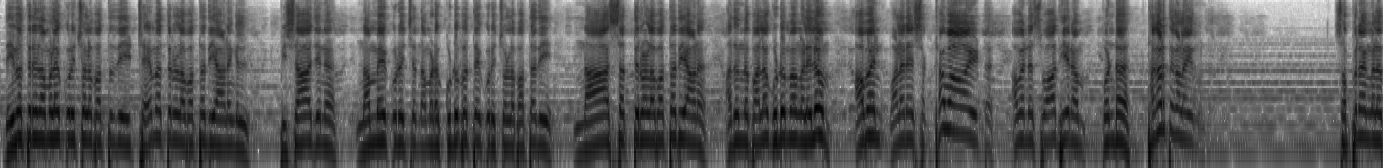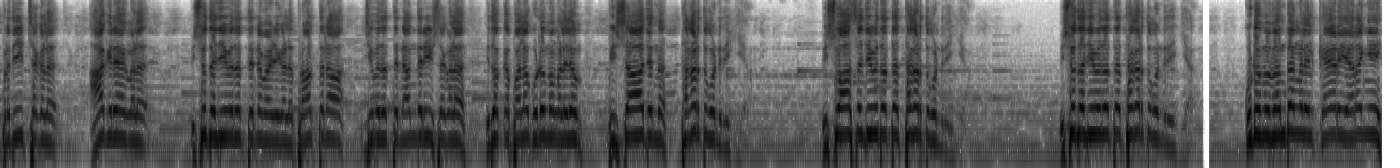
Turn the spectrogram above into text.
ദൈവത്തിന് നമ്മളെക്കുറിച്ചുള്ള പദ്ധതി ക്ഷേമത്തിലുള്ള പദ്ധതിയാണെങ്കിൽ പിശാചിന് നമ്മെക്കുറിച്ച് നമ്മുടെ കുടുംബത്തെക്കുറിച്ചുള്ള പദ്ധതി നാശത്തിനുള്ള പദ്ധതിയാണ്. അതിന്ന് പല കുടുംബങ്ങളിലും അവൻ വളരെ ശക്തമായിട്ട് അവന്റെ സ്വാധീനം കൊണ്ട് തകർത്ത് കളയുന്നുണ്ട്. സ്വപ്നങ്ങൾ പ്രതീക്ഷകൾ ആഗ്രഹങ്ങൾ വിശുദ്ധ ജീവിതത്തിന്റെ വഴികൾ പ്രാർത്ഥന ജീവിതത്തിന്റെ അന്തരീക്ഷങ്ങൾ ഇതൊക്കെ പല കുടുംബങ്ങളിലും പിശാചെന്ന് തകർത്തുകൊണ്ടിരിക്കുക വിശ്വാസ ജീവിതത്തെ തകർത്തുകൊണ്ടിരിക്കുക വിശുദ്ധ ജീവിതത്തെ തകർത്തുകൊണ്ടിരിക്കുക. കുടുംബ ബന്ധങ്ങളിൽ കയറി ഇറങ്ങി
